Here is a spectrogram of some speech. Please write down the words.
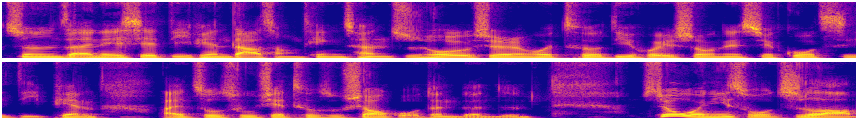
甚至在那些底片大厂停产之后，有些人会特地回收那些过期底片来做出一些特殊效果等等的。就为你所知啦，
